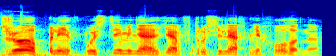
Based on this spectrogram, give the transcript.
Джо, блин, впусти меня, я в труселях, мне холодно.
